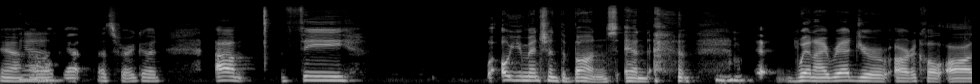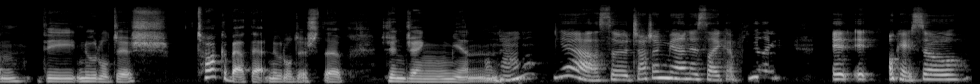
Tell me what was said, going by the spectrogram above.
Yeah, yeah, I like that. That's very good. Um, the oh, you mentioned the buns, and mm-hmm. when I read your article on the noodle dish, talk about that noodle dish, the Zhajiang Mian. Mm-hmm. Yeah, so Zhajiang Mian is like a really it, it okay so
